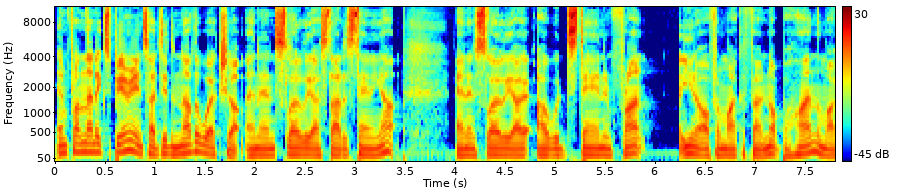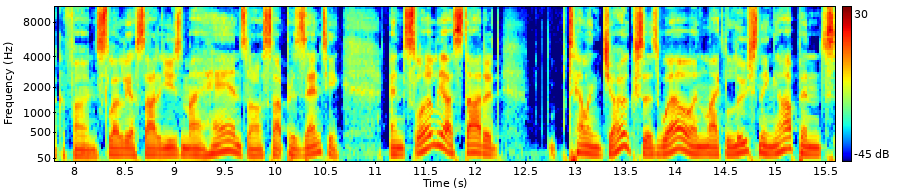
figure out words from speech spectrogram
And from that experience, I did another workshop, and then slowly I started standing up. And then slowly I, I would stand in front, you know, of a microphone, not behind the microphone. Slowly I started using my hands and I started presenting. And slowly I started telling jokes as well and like loosening up and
